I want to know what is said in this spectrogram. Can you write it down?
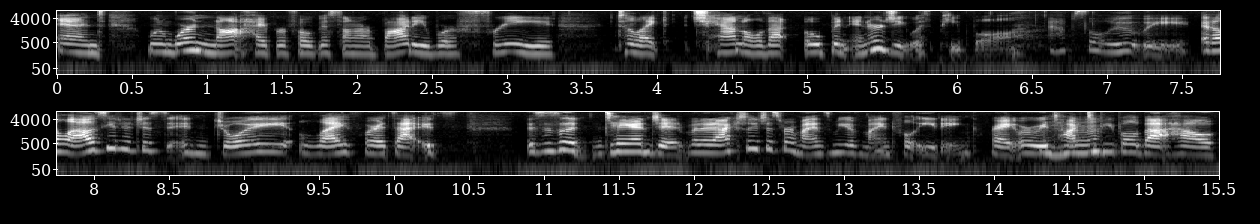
And when we're not hyper focused on our body, we're free to like channel that open energy with people. Absolutely. It allows you to just enjoy life where it's at. It's this is a tangent, but it actually just reminds me of mindful eating, right? Where we talk to mm-hmm. people about how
